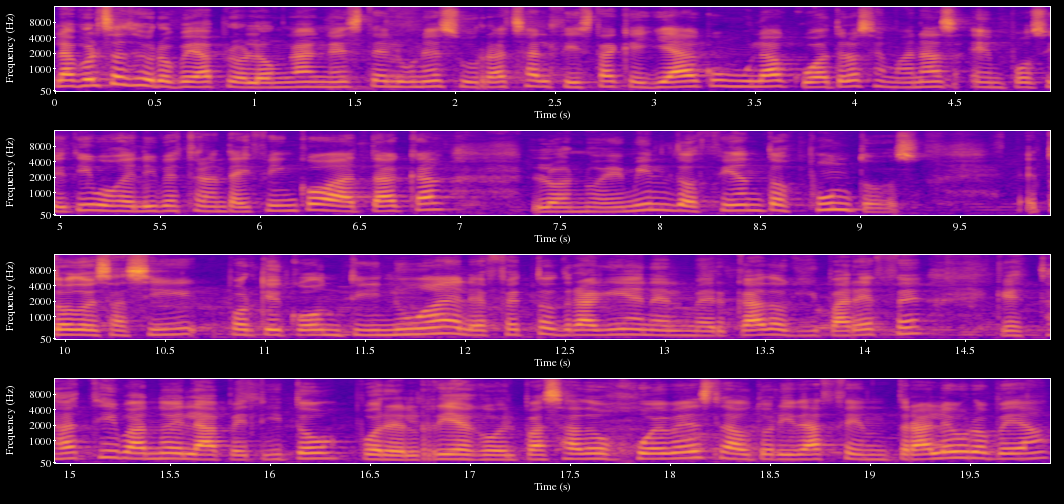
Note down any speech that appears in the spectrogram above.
Las bolsas europeas prolongan este lunes su racha alcista que ya acumula cuatro semanas en positivos. El IBEX 35 ataca los 9.200 puntos. Eh, todo es así porque continúa el efecto Draghi en el mercado que parece que está activando el apetito por el riesgo. El pasado jueves la Autoridad Central Europea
